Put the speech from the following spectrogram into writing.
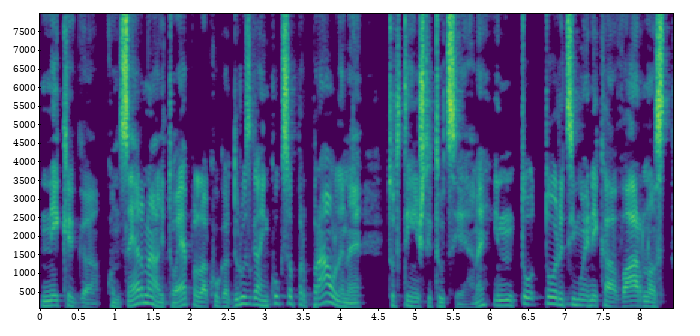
nekega koncerna, ali to Apple, ali koga drugega, in kako so pripravljene tudi te inštitucije. In to, to recimo je neka varnost,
